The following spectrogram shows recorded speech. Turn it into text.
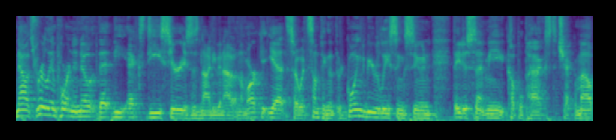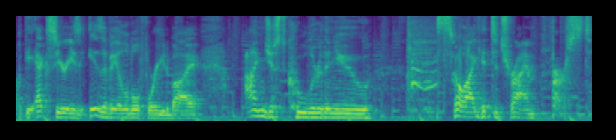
Now, it's really important to note that the XD series is not even out on the market yet, so it's something that they're going to be releasing soon. They just sent me a couple packs to check them out, but the X series is available for you to buy. I'm just cooler than you, so I get to try them first.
